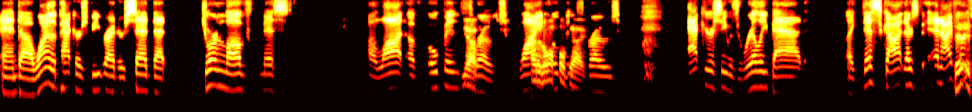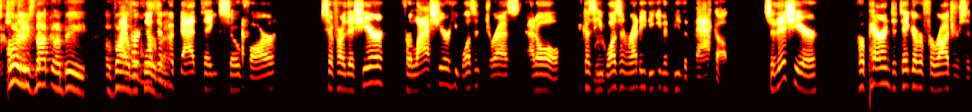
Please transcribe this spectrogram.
And uh, one of the Packers beat writers said that Jordan Love missed a lot of open Yeah. throws, wide open day. throws. Accuracy was really bad. Like this guy, there's and I've There- heard It's clear he's but- not going to be a I've viable heard nothing but bad things so far. So far this year, for last year, he wasn't dressed at all because he mm. wasn't ready to even be the backup. So this year, preparing to take over for Rodgers if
